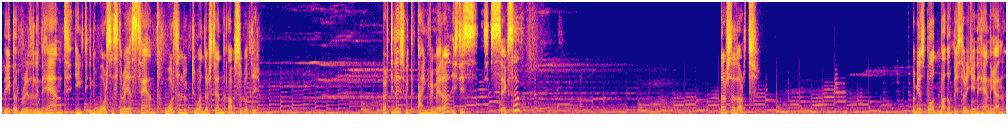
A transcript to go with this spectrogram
Paper brittle in the hand, inked in words as dry as sand. Words look to understand absolutely. Fertilized with angry metal? Is this sexed? There's the dirt. To Tobias bought Band of Mystery, gain handgun.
